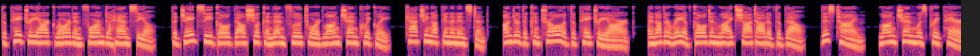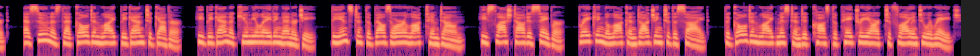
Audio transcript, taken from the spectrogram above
The patriarch roared and formed a hand seal. The Jade Sea gold bell shook and then flew toward Long Chen quickly catching up in an instant. Under the control of the patriarch, another ray of golden light shot out of the bell. This time, Long Chen was prepared. As soon as that golden light began to gather, he began accumulating energy. The instant the bell's aura locked him down, he slashed out his saber, breaking the lock and dodging to the side. The golden light missed and it caused the patriarch to fly into a rage.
